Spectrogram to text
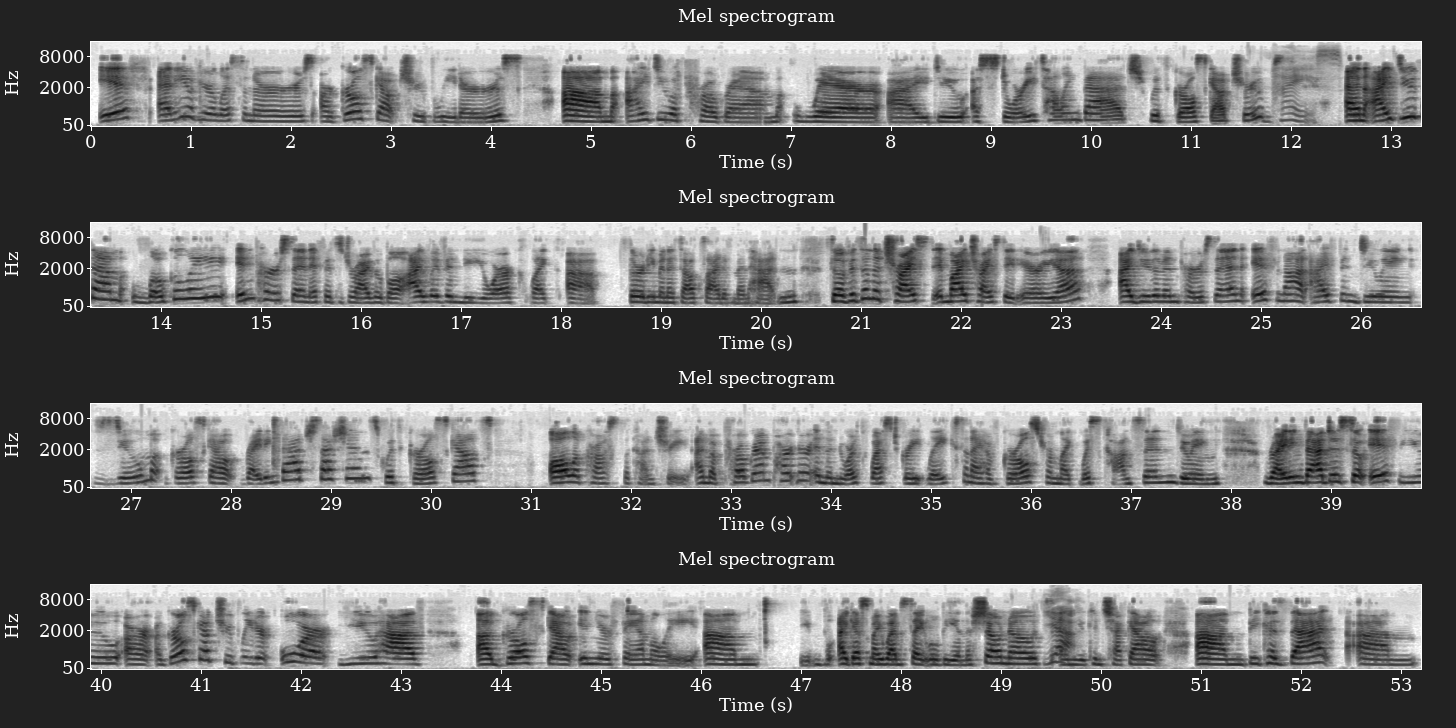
if any of your listeners are Girl Scout troop leaders, um, I do a program where I do a storytelling badge with Girl Scout troops. Nice. And I do them locally in person if it's drivable. I live in New York, like uh, 30 minutes outside of Manhattan. So if it's in the tri in my tri-state area, I do them in person. If not, I've been doing Zoom Girl Scout writing badge sessions with Girl Scouts all across the country. I'm a program partner in the Northwest Great Lakes, and I have girls from like Wisconsin doing writing badges. So if you are a Girl Scout troop leader or you have a Girl Scout in your family, um, I guess my website will be in the show notes yeah. and you can check out um, because that um,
